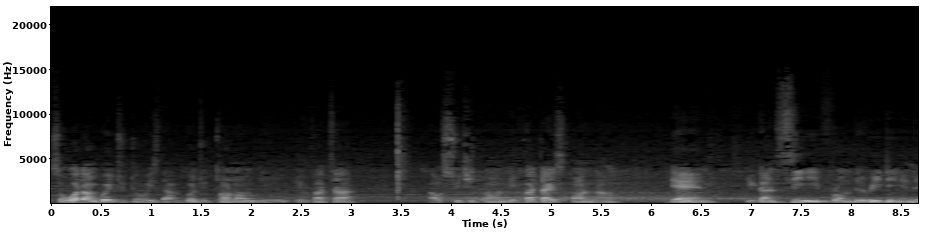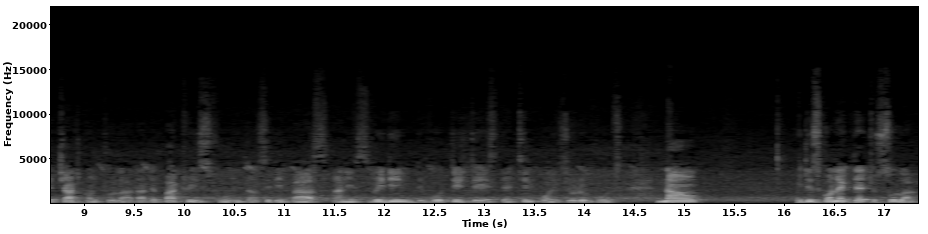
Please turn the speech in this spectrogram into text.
so what I'm going to do is that I'm going to turn on the inverter. I'll switch it on. The inverter is on now. Then you can see from the reading in the charge controller that the battery is full. You can see the bars and it's reading the voltage there is 13.0 volts. Now it is connected to solar.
